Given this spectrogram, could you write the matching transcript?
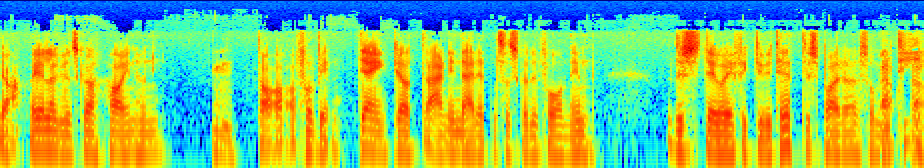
ja, av en eller annen grunn skal ha inn hunden. Mm. Da forventer jeg egentlig at er den i nærheten, så skal du få den inn. Det er jo effektivitet. Du sparer så mye Ja, tid. ja,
